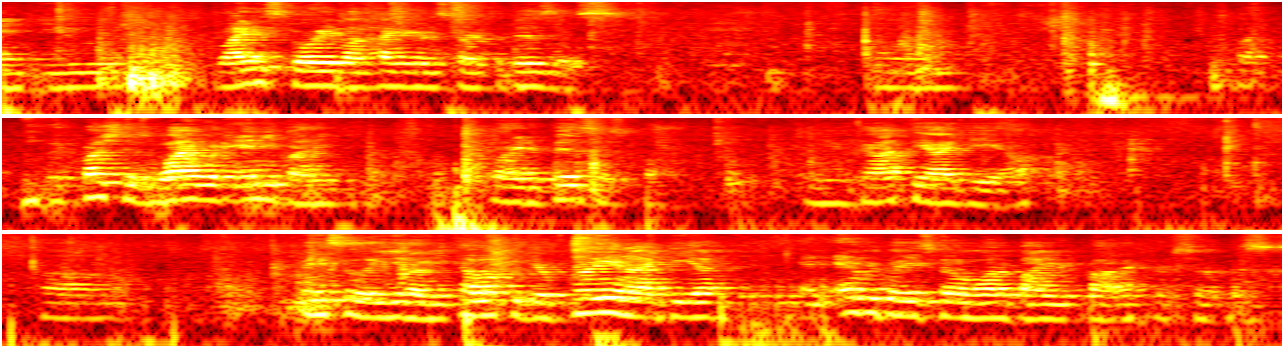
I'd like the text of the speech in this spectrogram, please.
and you write a story about how you're gonna start the business. Um, But the question is, why would anybody write a business plan? When you've got the idea, um, basically, you know, you come up with your brilliant idea and everybody's gonna wanna buy your product or service.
